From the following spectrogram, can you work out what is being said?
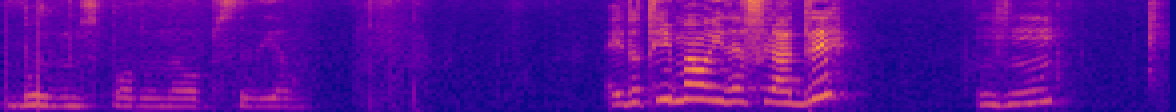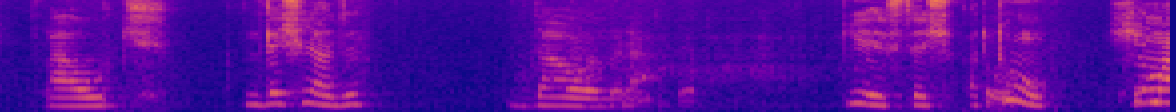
bo bym spadł na obsydian. Ej, do tej małej dasz rady? Mhm. Auć. Dasz rady. Dałem radę. Gdzie jesteś? A tu. Siema.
